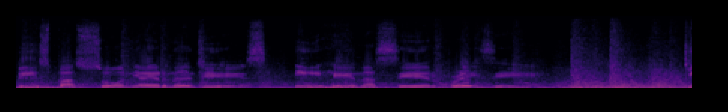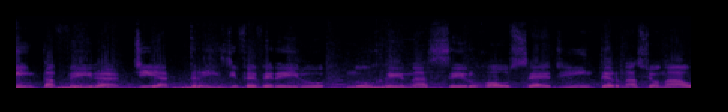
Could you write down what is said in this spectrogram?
Bispa Sônia Hernandes e Renascer Praise. Quinta-feira, dia 3 de fevereiro, no Renascer Hall Sede Internacional.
